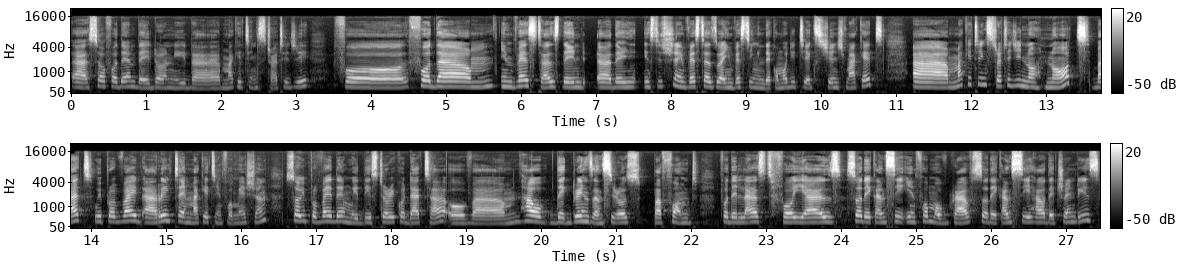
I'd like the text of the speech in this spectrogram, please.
Uh, so for them, they don't need a marketing strategy for for the um, investors, the uh, the institutional investors who are investing in the commodity exchange market, uh, marketing strategy no not, but we provide uh, real-time market information. So we provide them with the historical data of um, how the grains and cereals performed for the last four years so they can see in form of graphs so they can see how the trend is.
